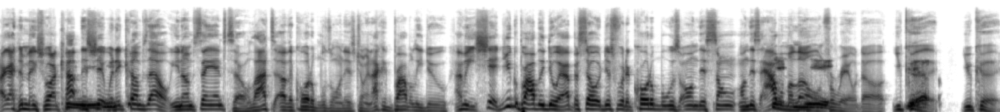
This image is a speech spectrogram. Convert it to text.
I got to make sure I cop this shit when it mm-hmm. comes out. You know what I'm saying? So lots of other quotables on this joint. I could probably do. I mean, shit, you could probably do an episode just for the quotables on this song, on this album Yeah, alone, yeah. for real, dog. You could, Yeah. you could.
